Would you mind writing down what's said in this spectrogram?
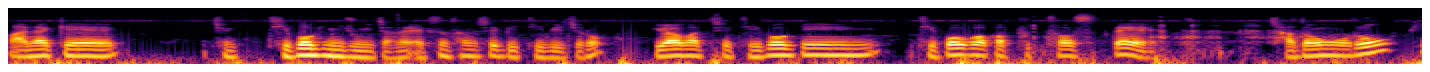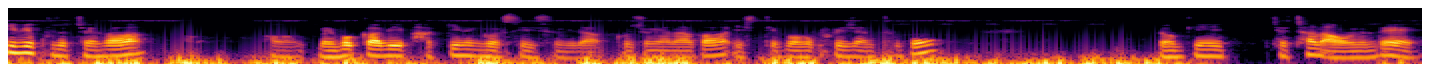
만약에 지금 디버깅 중이잖아요. x32dbg로 이와 같이 디버깅 디버거가 붙었을 때 자동으로 PB 구조체가 어, 멤버 값이 바뀌는 것이 있습니다. 그 중에 하나가 이스티버거 프리젠트고 여기 제차 나오는데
